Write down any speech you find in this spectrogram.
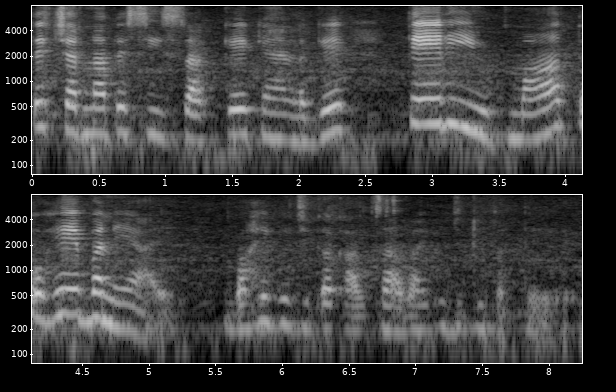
ਤੇ ਚਰਨਾਂ ਤੇ ਸੀਸ ਰੱਖ ਕੇ ਕਹਿਣ ਲੱਗੇ, ਤੇਰੀ ਉਪਮਾ ਤੋਹੇ ਬਣਿਆ ਏ ਵਾਹਿਗੁਰੂ ਜੀ ਕਾ ਖਾਲਸਾ, ਵਾਹਿਗੁਰੂ ਜੀ ਕੀ ਫਤਿਹ।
